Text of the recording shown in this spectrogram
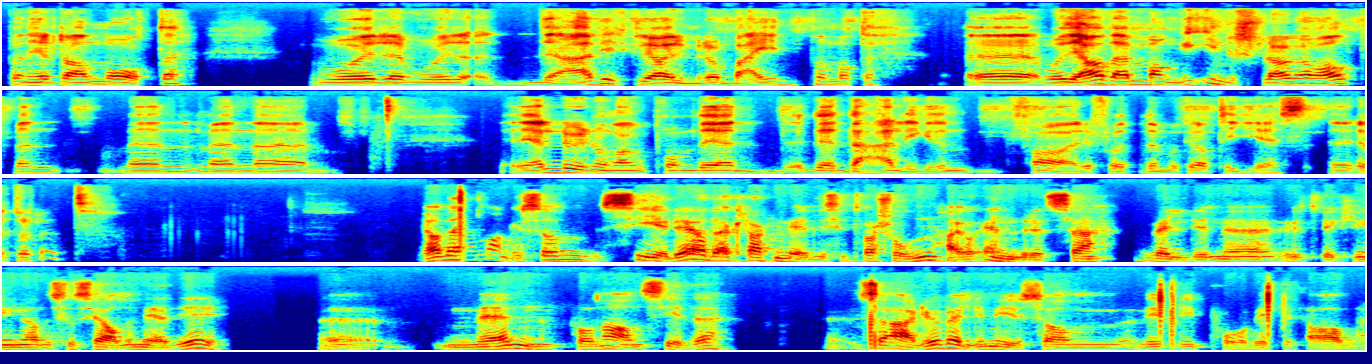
på en helt annen måte. Hvor, hvor det er virkelig armer og bein, på en måte. Eh, hvor ja, det er mange innslag av alt, men, men, men eh, jeg lurer noen ganger på om det, det der ligger en fare for demokratiet, rett og slett. Ja, det er mange som sier det. og det er klart Mediesituasjonen har jo endret seg veldig med utviklingen av de sosiale medier. Eh, men på en annen side så er det jo veldig mye som vi blir påvirket av.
